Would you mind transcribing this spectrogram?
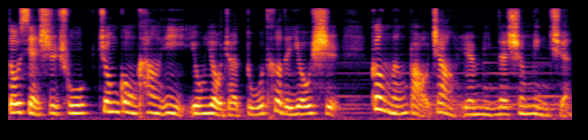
都显示出中共抗疫拥有着独特的优势，更能保障人民的生命权。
